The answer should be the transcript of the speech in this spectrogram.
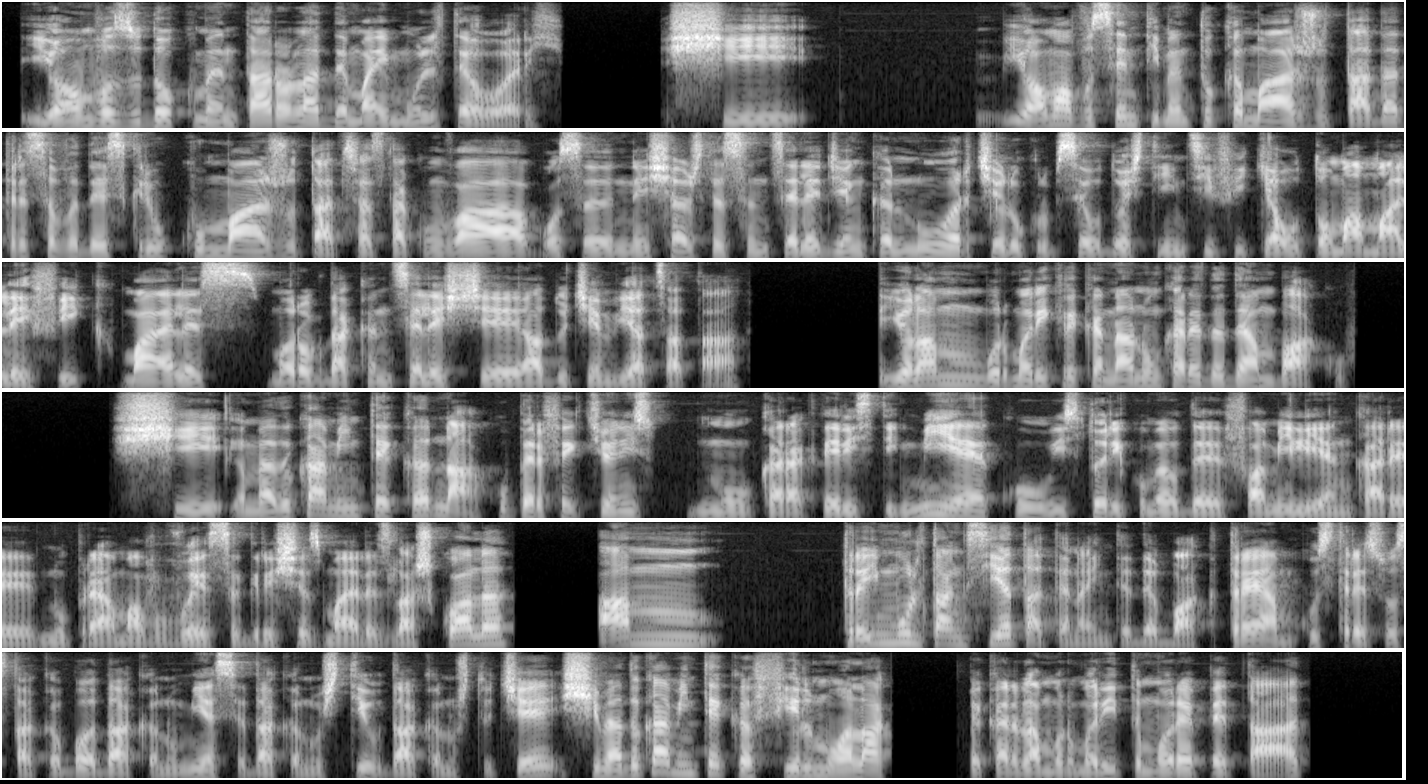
Eu am văzut documentarul ăla de mai multe ori și eu am avut sentimentul că m-a ajutat, dar trebuie să vă descriu cum m-a ajutat și asta cumva o să ne și ajute să înțelegem că nu orice lucru pseudoștiințific e automat malefic, mai ales, mă rog, dacă înțelegi ce aduce în viața ta. Eu l-am urmărit, cred că în anul în care dădeam bacul. Și îmi aduc aminte că, na, cu perfecționismul caracteristic mie, cu istoricul meu de familie în care nu prea am avut voie să greșesc, mai ales la școală, am trăi multă anxietate înainte de bac. Trăiam cu stresul ăsta că, bă, dacă nu-mi iese, dacă nu știu, dacă nu știu ce. Și mi-aduc aminte că filmul ăla pe care l-am urmărit în mod repetat,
